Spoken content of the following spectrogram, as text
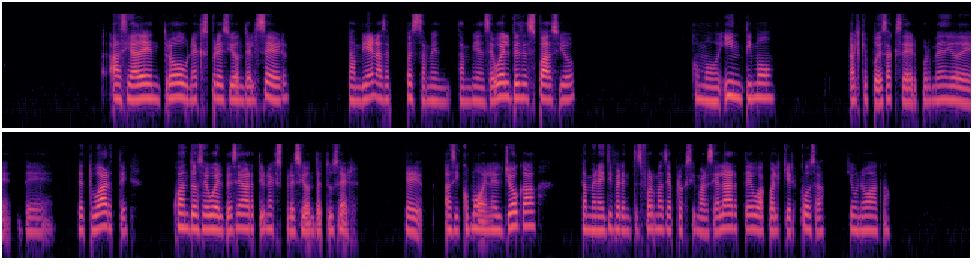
hacia adentro, una expresión del ser, también hace, pues también, también se vuelve ese espacio como íntimo al que puedes acceder por medio de, de, de tu arte, cuando se vuelve ese arte una expresión de tu ser. Que así como en el yoga, también hay diferentes formas de aproximarse al arte o a cualquier cosa que uno haga.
